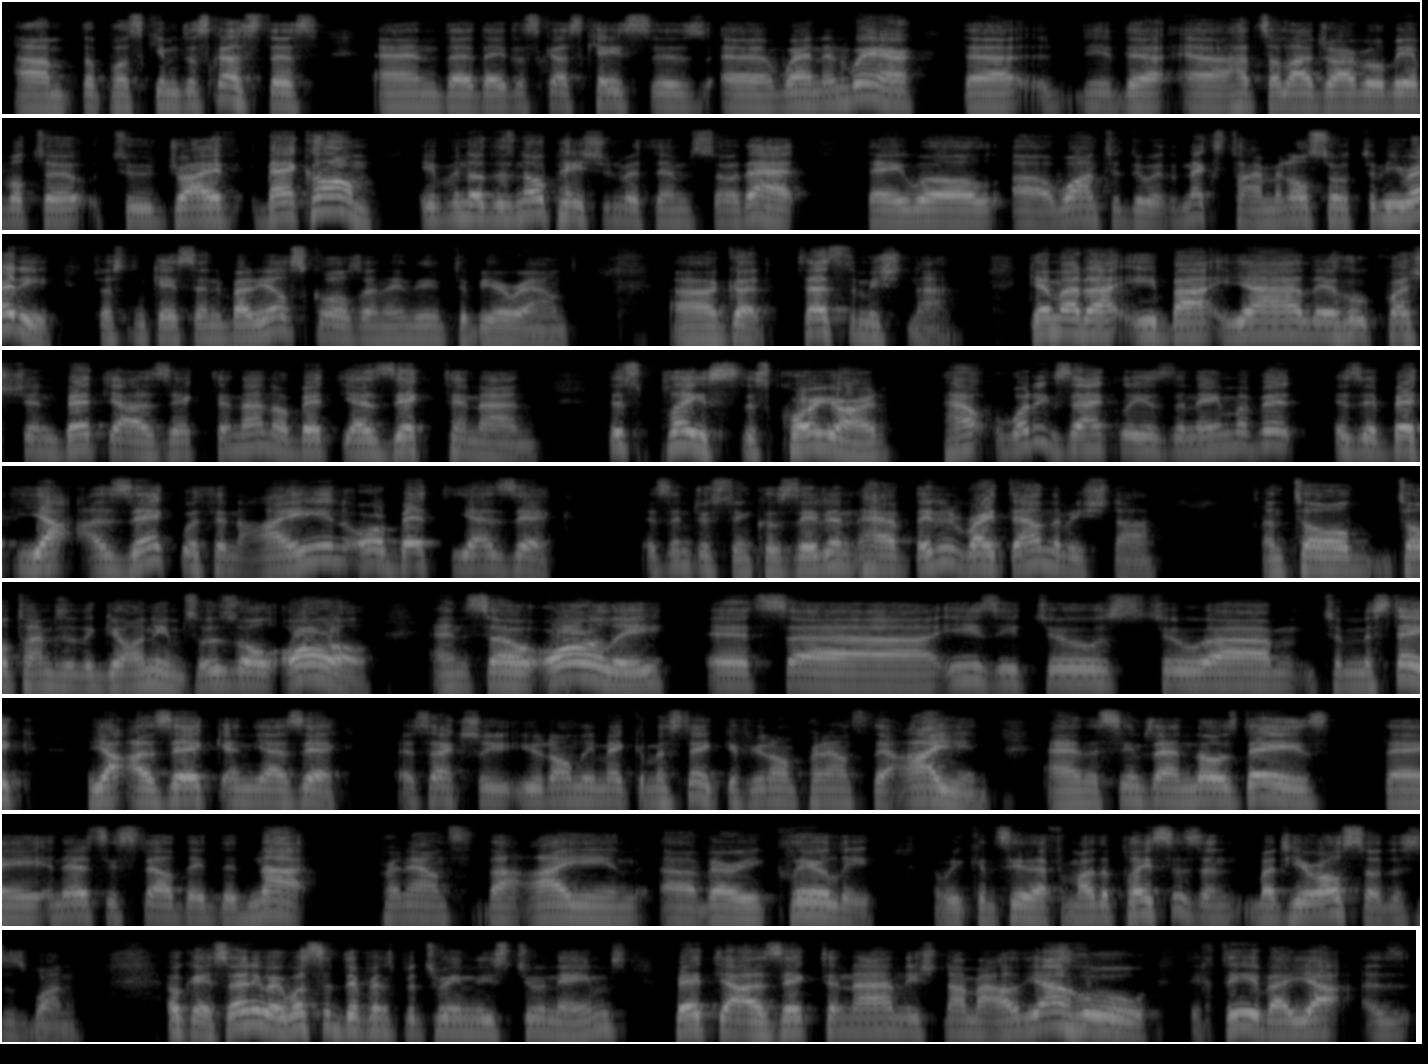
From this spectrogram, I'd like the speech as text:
um, the poskim discuss this, and uh, they discuss cases uh, when and where the the, the uh, Hatzalah driver will be able to to drive back home, even though there's no patient with him, so that they will uh, want to do it the next time, and also to be ready just in case anybody else calls and they need to be around. Uh, good. So that's the Mishnah. Gemara iba lehu question bet yazek tenan or bet yazek tenan. This place, this courtyard, how, what exactly is the name of it? Is it Bet Yazek with an ayin or Bet Yazek? It's interesting because they didn't have, they didn't write down the Mishnah until until times of the Geonim. So this is all oral, and so orally it's uh, easy to to um, to mistake Yazek and Yazek. It's actually you'd only make a mistake if you don't pronounce the ayin. And it seems that in those days they in Eretz Yisrael they did not pronounce the ayin uh, very clearly. We can see that from other places, and but here also this is one. Okay, so anyway, what's the difference between these two names? Bet Yazek Tanan Lishna Ma'al Yahu Tichtiv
